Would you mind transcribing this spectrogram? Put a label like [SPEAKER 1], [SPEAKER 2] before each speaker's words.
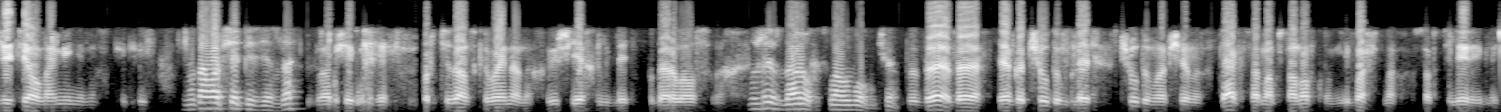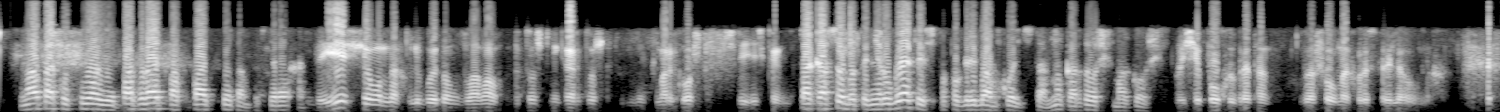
[SPEAKER 1] подлетел на мини, нахуй, чуть-чуть.
[SPEAKER 2] Ну там вообще пиздец, да?
[SPEAKER 1] Вообще пиздец. Партизанская война, нахуй. Видишь, ехали, блядь, подорвался, нахуй.
[SPEAKER 2] Ну жив, здоров, слава богу, чё.
[SPEAKER 1] Да, да, да. Я говорю, чудом, блядь, чудом вообще, нахуй. Так, сама обстановка, он ебашит, нахуй, с артиллерией, блядь.
[SPEAKER 2] Ну а так условия, пожрать, поспать, все там, постираха.
[SPEAKER 1] Да есть все, он, нахуй, любой дом взломал. Картошка, не картошка, блядь, морковка, есть как.
[SPEAKER 2] Так особо-то не ругайтесь, по погребам ходите там, ну картошки, морковки.
[SPEAKER 1] Вообще похуй, братан. Зашел, нахуй, расстрелял.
